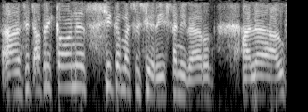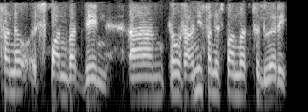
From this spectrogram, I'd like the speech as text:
Uh Suid-Afrikaners, seker maar soos die res van die wêreld, hulle hou van 'n span wat wen. Um ons hou nie van 'n span wat verloor nie.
